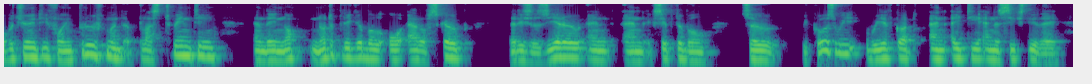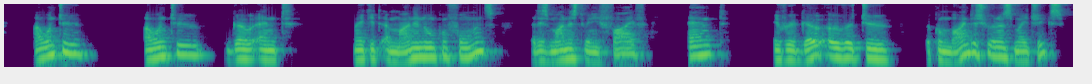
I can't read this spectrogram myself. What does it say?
opportunity for improvement, a plus 20, and then not, not applicable or out of scope, that is a zero and, and acceptable. So because we, we have got an 80 and a 60 there, I want to, I want to go and make it a minor non-conformance, that is minus 25. And if we go over to the combined assurance matrix,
